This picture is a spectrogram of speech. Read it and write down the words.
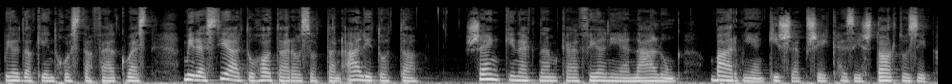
példaként hozta fel Quest, mire Szijjártó határozottan állította, senkinek nem kell félnie nálunk, bármilyen kisebbséghez is tartozik,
